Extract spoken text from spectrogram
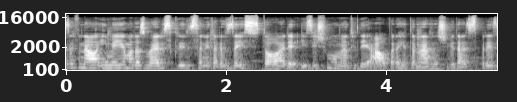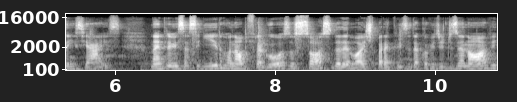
Mas afinal, em meio a uma das maiores crises sanitárias da história, existe um momento ideal para retornar às atividades presenciais? Na entrevista a seguir, Ronaldo Fragoso, sócio da Deloitte para a crise da Covid-19,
